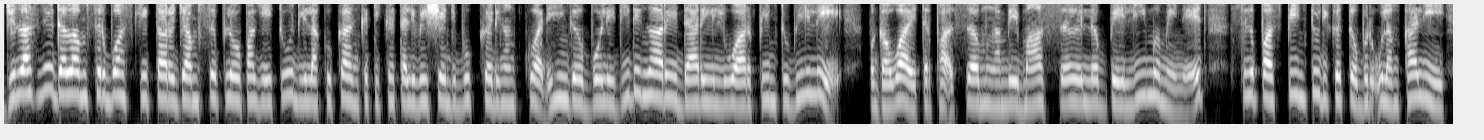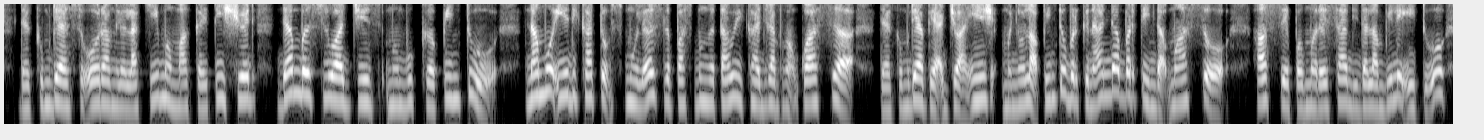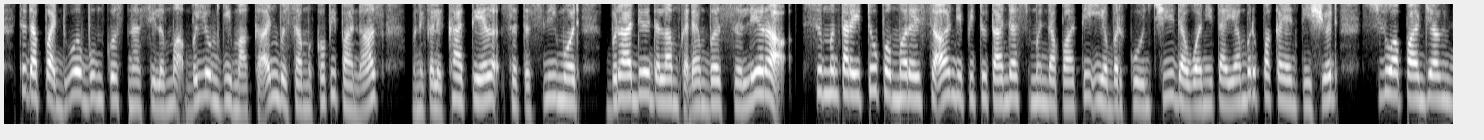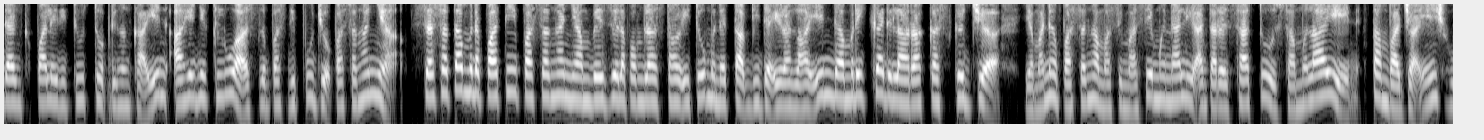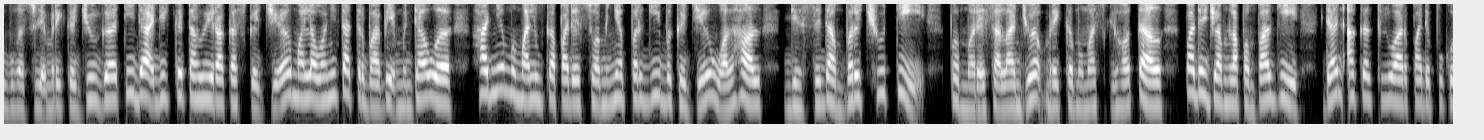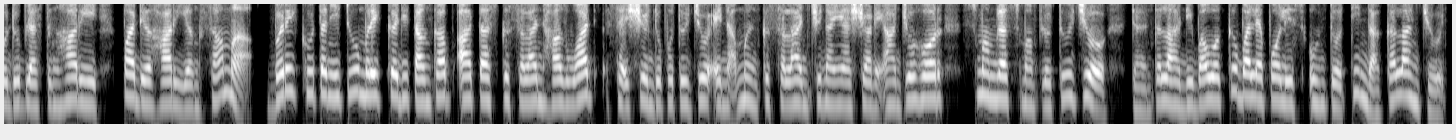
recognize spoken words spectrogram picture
Jelasnya dalam serbuan sekitar jam 10 pagi itu dilakukan ketika televisyen dibuka dengan kuat hingga boleh didengari dari luar pintu bilik. Pegawai terpaksa mengambil masa lebih 5 minit selepas pintu diketuk berulang kali dan kemudian seorang lelaki memakai t-shirt dan berseluar jeans membuka pintu. Namun ia dikatup semula selepas mengetahui kehadiran penguatkuasa dan kemudian pihak Jainsh menolak pintu berkenaan dan bertindak masuk. Hasil pemeriksaan di dalam bilik itu terdapat dua bungkus nasi lemak belum dimakan bersama kopi panas manakala katil serta selimut berada dalam keadaan berselerak. Sementara itu, pemeriksaan di pintu tandas mendapati ia berkunci dan wanita yang berpakaian t-shirt, seluar panjang dan kepala ditutup dengan kain akhirnya keluar selepas dipujuk pasangannya. Siasatan mendapati pasangan yang beza 18 tahun itu menetap di daerah lain dan mereka adalah rakas kerja yang mana pasangan masing-masing mengenali antara satu sama lain. Tambah Jainsh, hubungan sulit mereka juga tidak diketahui rakas kerja malah wanita terbabit mendakwa hanya memaklumkan pada suaminya pergi bekerja walhal dia sedang bercuti. Pemeriksaan lanjut mereka memasuki hotel pada jam 8 pagi dan akan keluar pada pukul 12 tengah hari pada hari yang sama. Berikutan itu mereka ditangkap atas kesalahan halwat Seksyen 27 Enakmen Kesalahan Jenayah Syariah Johor 1997 dan telah dibawa ke Balai Polis untuk tindakan lanjut.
